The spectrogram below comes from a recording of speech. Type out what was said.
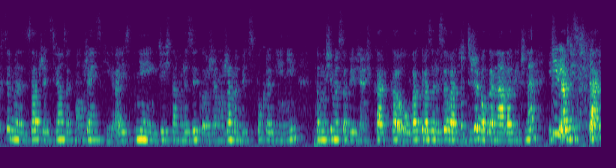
chcemy zawrzeć związek małżeński, a istnieje gdzieś tam ryzyko, że możemy być spokrewnieni, to musimy sobie wziąć kartkę ołówek, rozrysować drzewo genealogiczne i I sprawdzić, liczyć. tak,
